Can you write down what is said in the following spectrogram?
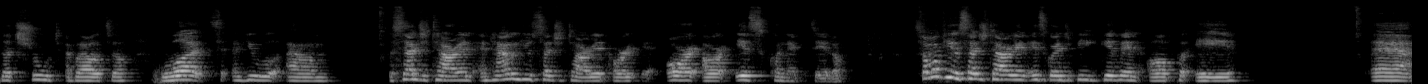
the truth about uh, what you um, Sagittarian and how you Sagittarian or, or, or is connected. Some of you Sagittarian is going to be giving up a, uh,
